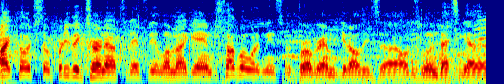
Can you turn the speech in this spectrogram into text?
All right, coach. So pretty big turnout today for the alumni game. Just talk about what it means for the program to get all these uh, all these women back together.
